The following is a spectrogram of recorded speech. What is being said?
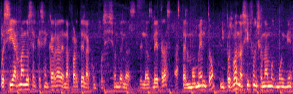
pues sí, Armando es el que se encarga de la parte de la composición de las, de las letras hasta el momento. Y pues bueno, así funcionamos muy bien.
